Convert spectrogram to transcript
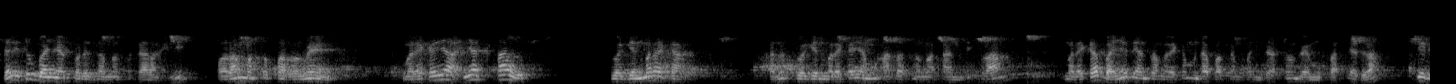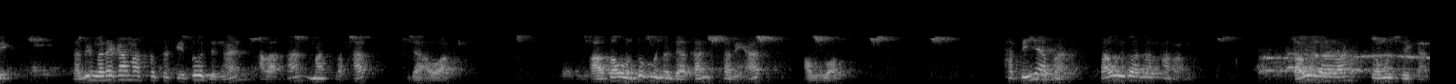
Dan itu banyak pada zaman sekarang ini orang masuk parlemen. Mereka ya ya tahu sebagian mereka karena sebagian mereka yang mengatasnamakan Islam, mereka banyak di antara mereka mendapatkan penjelasan demokrasi adalah syirik. Tapi mereka masuk ke situ dengan alasan maslahat dakwah atau untuk menegakkan syariat Allah. Hatinya apa? Tahu itu adalah haram. Tahu itu adalah kemusyrikan.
